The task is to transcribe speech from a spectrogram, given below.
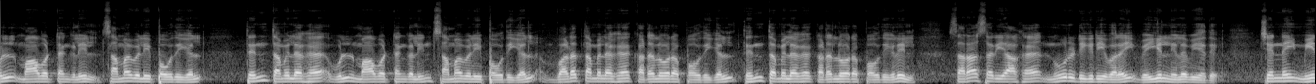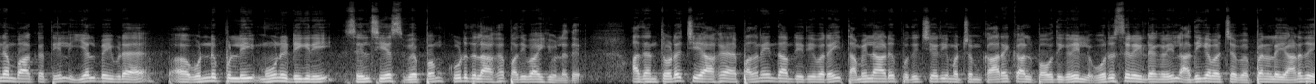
உள் மாவட்டங்களில் சமவெளி பகுதிகள் தென் தமிழக உள் மாவட்டங்களின் சமவெளி பகுதிகள் வட தமிழக கடலோர பகுதிகள் தென் தமிழக கடலோர பகுதிகளில் சராசரியாக நூறு டிகிரி வரை வெயில் நிலவியது. சென்னை மீனம்பாக்கத்தில் இயல்பை விட ஒன்று புள்ளி மூணு டிகிரி செல்சியஸ் வெப்பம் கூடுதலாக பதிவாகியுள்ளது. அதன் தொடர்ச்சியாக பதினைந்தாம் தேதி வரை தமிழ்நாடு புதுச்சேரி மற்றும் காரைக்கால் பகுதிகளில் ஒரு சில இடங்களில் அதிகபட்ச வெப்பநிலையானது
